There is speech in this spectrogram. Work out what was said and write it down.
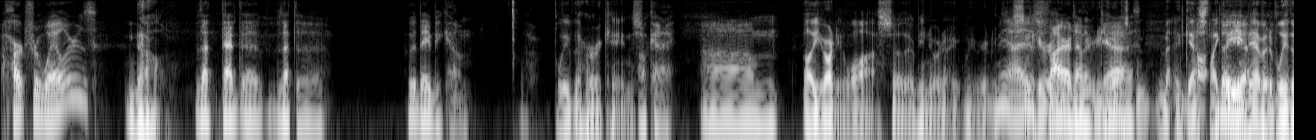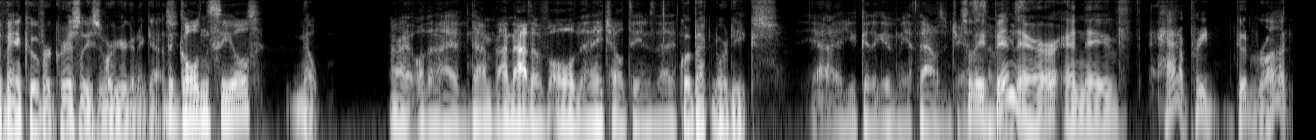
Hartford Whalers. No. Is that that uh, was that the who did they become? believe the Hurricanes. Okay. Um. Well, you've already lost, so I mean, we're, we're going to Yeah, sit just here fire and another guess. Guess Oh, like the, the, uh, inevitably the Vancouver Grizzlies is where you're going to guess. The Golden Seals. no, All right. Well, then I have, I'm, I'm out of old NHL teams. That Quebec Nordiques. yeah, you could have given me a thousand chances. So they've been there and they've had a pretty good run.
